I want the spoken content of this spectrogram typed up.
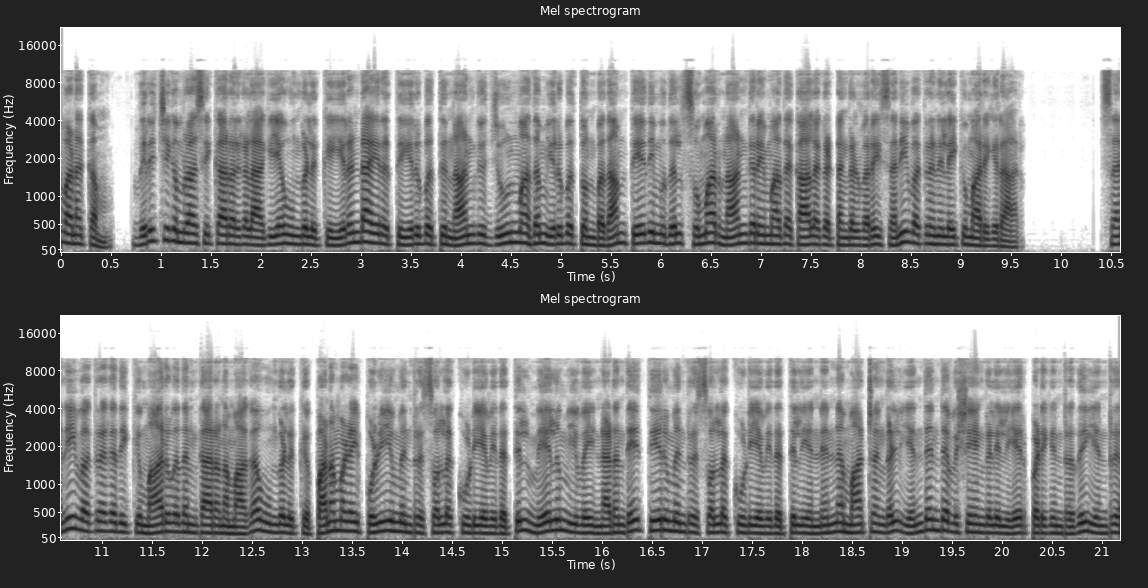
வணக்கம். விருச்சிகம் ராசிக்காரர்களாகிய உங்களுக்கு இரண்டாயிரத்து இருபத்து நான்கு ஜூன் மாதம் இருபத்தொன்பதாம் தேதி முதல் சுமார் நான்கரை மாத காலகட்டங்கள் வரை சனி வக்ரநிலைக்கு மாறுகிறார். சனி வக்ரகதிக்கு மாறுவதன் காரணமாக உங்களுக்கு பணமழை பொழியுமென்று சொல்லக்கூடிய விதத்தில் மேலும் இவை நடந்தே தீருமென்று சொல்லக்கூடிய விதத்தில் என்னென்ன மாற்றங்கள் எந்தெந்த விஷயங்களில் ஏற்படுகின்றது என்று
